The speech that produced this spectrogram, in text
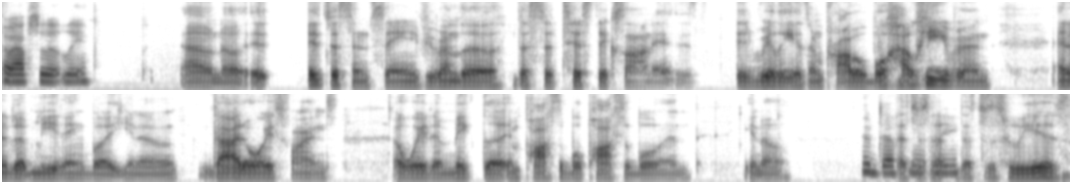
oh, absolutely. I don't know. It it's just insane. If you run the the statistics on it, it really is improbable how we even ended up meeting. But you know, God always finds a way to make the impossible possible, and you know, definitely. that's just that's just who He is.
